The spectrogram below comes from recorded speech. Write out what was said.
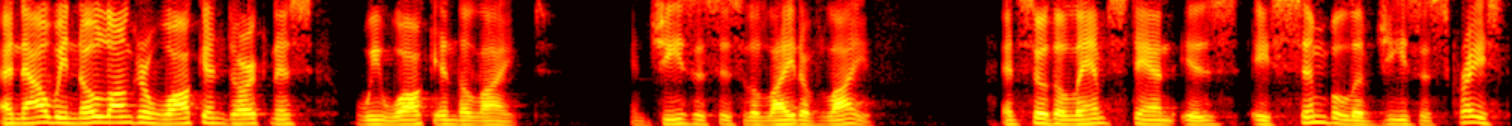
And now we no longer walk in darkness, we walk in the light. And Jesus is the light of life. And so the lampstand is a symbol of Jesus Christ.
